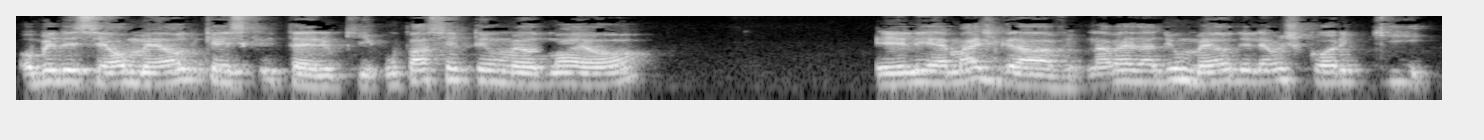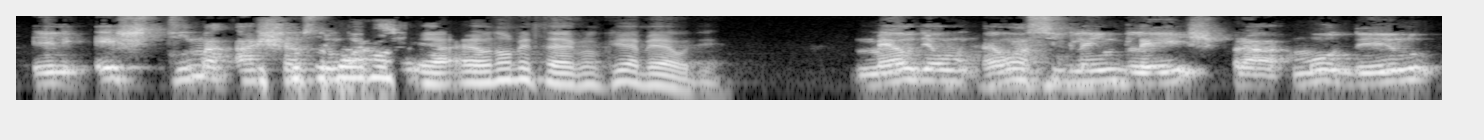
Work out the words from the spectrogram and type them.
obedecer ao MELD, que é esse critério que o paciente tem um MELD maior, ele é mais grave. Na verdade, o MELD ele é um score que ele estima a chance de um paciente... É, é o nome técnico, que é MELD? MELD é, um, é uma sigla em inglês para modelo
